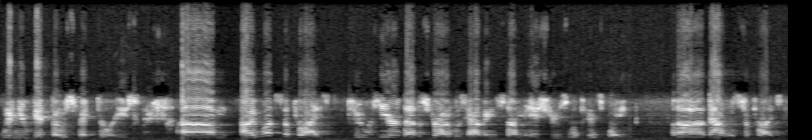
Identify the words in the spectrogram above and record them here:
when you get those victories. Um, I was surprised to hear that Estrada was having some issues with his weight. Uh, that was surprising.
